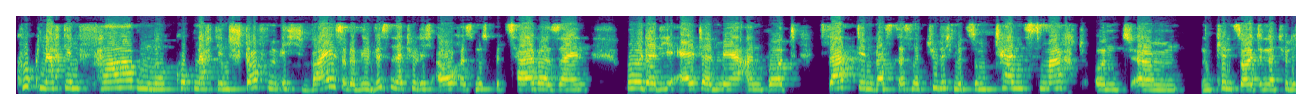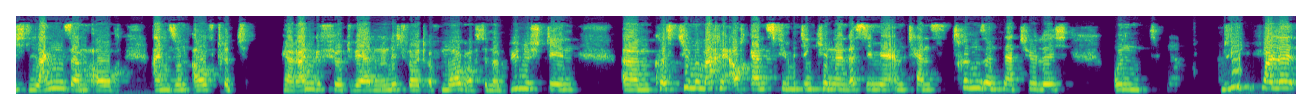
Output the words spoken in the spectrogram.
guck nach den Farben, guck nach den Stoffen. Ich weiß oder wir wissen natürlich auch, es muss bezahlbar sein. Hol da die Eltern mehr an Bord. Sag denen, was das natürlich mit so einem Tanz macht. Und ähm, ein Kind sollte natürlich langsam auch an so einen Auftritt herangeführt werden und nicht heute auf morgen auf so einer Bühne stehen. Ähm, Kostüme machen auch ganz viel mit den Kindern, dass sie mehr im Tanz drin sind natürlich. Und liebevolle,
